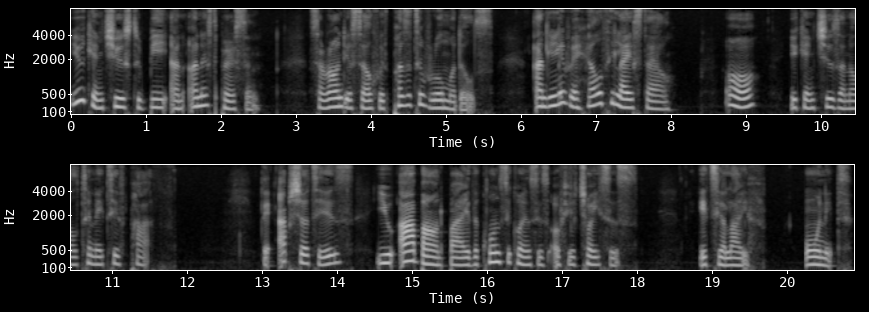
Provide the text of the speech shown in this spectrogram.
you can choose to be an honest person surround yourself with positive role models, and live a healthy lifestyle. Or you can choose an alternative path. The upshot is you are bound by the consequences of your choices. It's your life. Own it.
